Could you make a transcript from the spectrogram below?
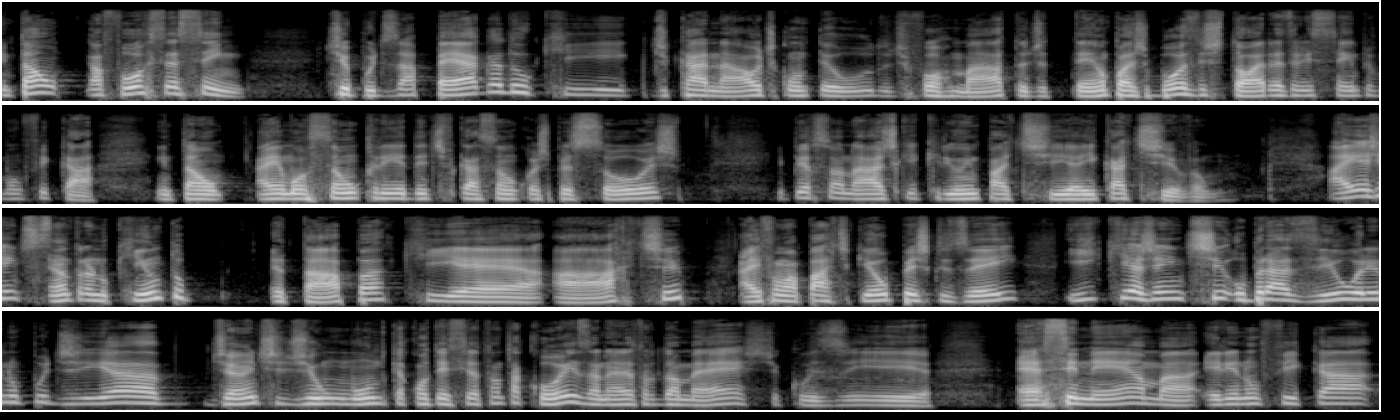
Então, a força é assim, tipo, desapega do que de canal, de conteúdo, de formato, de tempo. As boas histórias eles sempre vão ficar. Então, a emoção cria identificação com as pessoas e personagens que criam empatia e cativam. Aí a gente entra no quinto etapa, que é a arte. Aí foi uma parte que eu pesquisei e que a gente, o Brasil, ele não podia diante de um mundo que acontecia tanta coisa, né, eletrodomésticos e é, cinema, ele não fica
